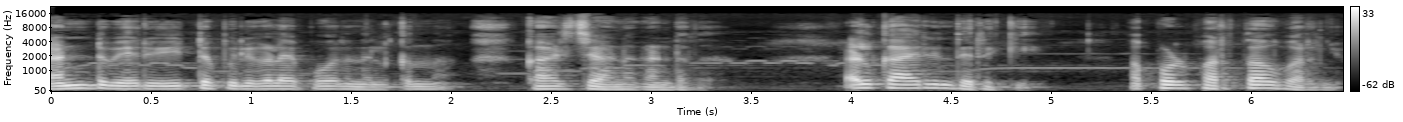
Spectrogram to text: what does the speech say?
രണ്ടുപേരും ഈറ്റപ്പുലികളെ പോലെ നിൽക്കുന്ന കാഴ്ചയാണ് കണ്ടത്. അയാൾ കാര്യം തിരക്കി. അപ്പോൾ ഭർത്താവ് പറഞ്ഞു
